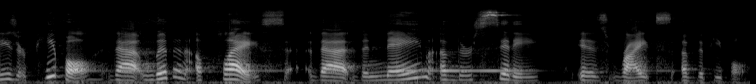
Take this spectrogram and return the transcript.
These are people that live in a place that the name of their city is rights of the people,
